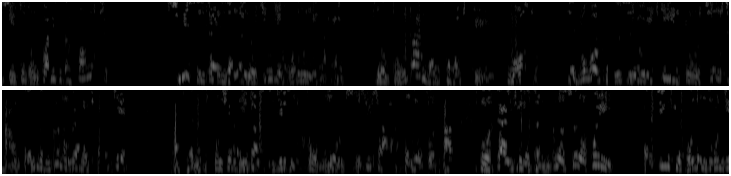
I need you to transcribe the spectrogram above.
系、这种关系的方式，其实在人类有经济活动以来，就不断的在去摸索。只不过可能是由于技术、市场等等各种各样的条件，它可能出现了一段时间以后没有持续下来，或者说它所占据的整个社会呃经济活动中间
